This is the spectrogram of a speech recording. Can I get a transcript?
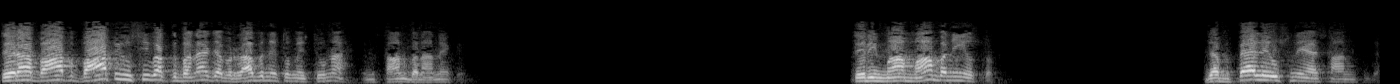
تیرا باپ باپ ہی اسی وقت بنا ہے جب رب نے تمہیں چنا ہے، انسان بنانے کے۔ تیری ماں ماں بنی اس وقت، جب پہلے اس نے احسان کیا۔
